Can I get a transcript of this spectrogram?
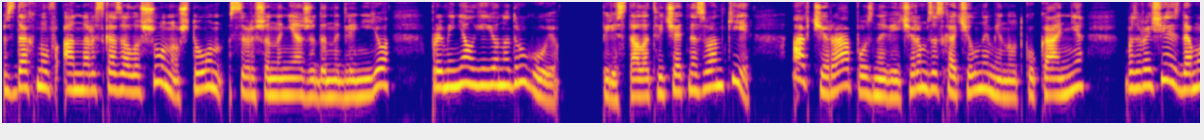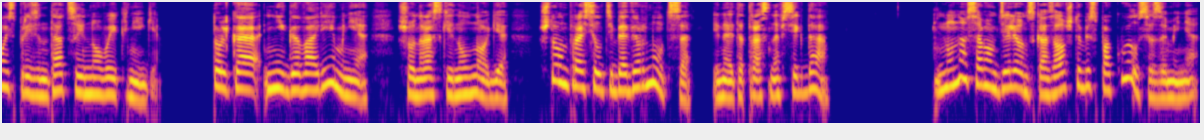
Вздохнув, Анна рассказала Шону, что он, совершенно неожиданно для нее, променял ее на другую. Перестал отвечать на звонки, а вчера поздно вечером заскочил на минутку к Анне, возвращаясь домой с презентацией новой книги. «Только не говори мне», — Шон раскинул ноги, — «что он просил тебя вернуться, и на этот раз навсегда». «Ну, на самом деле он сказал, что беспокоился за меня».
